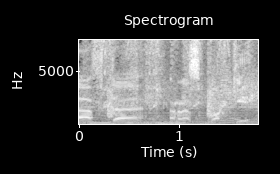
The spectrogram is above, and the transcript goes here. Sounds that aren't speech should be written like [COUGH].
Авторазборки.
